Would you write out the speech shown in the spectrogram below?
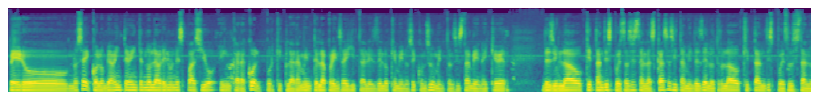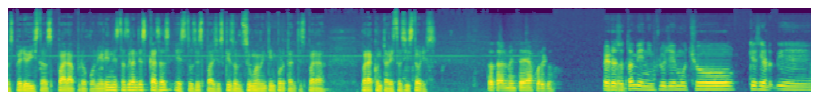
pero no sé, Colombia 2020 no le abren un espacio en Caracol, porque claramente la prensa digital es de lo que menos se consume, entonces también hay que ver desde un lado qué tan dispuestas están las casas y también desde el otro lado qué tan dispuestos están los periodistas para proponer en estas grandes casas estos espacios que son sumamente importantes para, para contar estas historias. Totalmente de acuerdo. Pero eso también influye mucho que eh,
